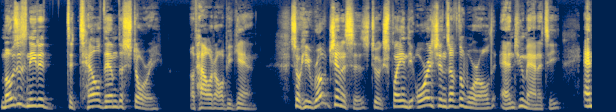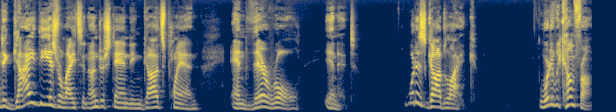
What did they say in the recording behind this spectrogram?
Moses needed to tell them the story of how it all began. So he wrote Genesis to explain the origins of the world and humanity and to guide the Israelites in understanding God's plan and their role in it. What is God like? Where did we come from?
